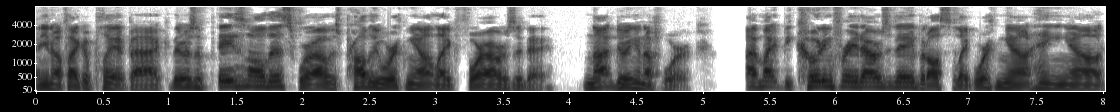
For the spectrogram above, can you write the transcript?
you know, if I could play it back, there was a phase in all this where I was probably working out like four hours a day, not doing enough work. I might be coding for eight hours a day, but also like working out, hanging out,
